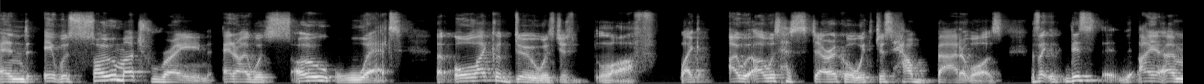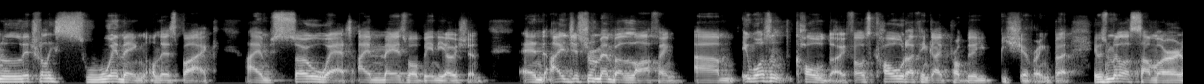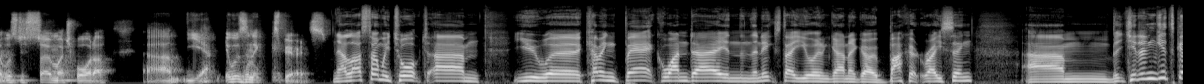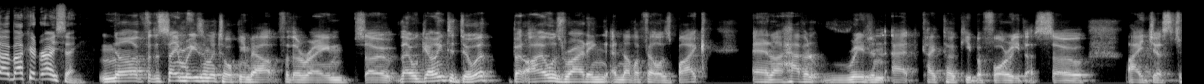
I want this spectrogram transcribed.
And it was so much rain and I was so wet that all I could do was just laugh. Like I, w- I was hysterical with just how bad it was. It's like this, I am literally swimming on this bike. I am so wet. I may as well be in the ocean. And I just remember laughing. Um, it wasn't cold though. If I was cold, I think I'd probably be shivering, but it was middle of summer and it was just so much water. Um, yeah, it was an experience. Now, last time we talked, um, you were coming back one day, and then the next day you were going to go bucket racing. Um, but you didn't get to go bucket racing. No, for the same reason we're talking about for the rain. So they were going to do it, but I was riding another fella's bike and I haven't ridden at Kaitoke before either. So I just,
